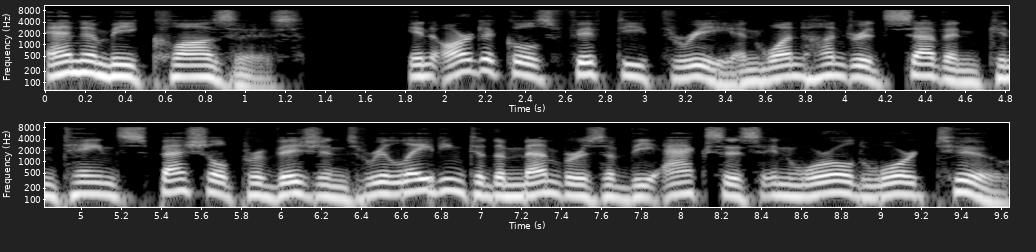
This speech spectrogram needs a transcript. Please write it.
«enemy clauses» in Articles 53 and 107 contains special provisions relating to the members of the Axis in World War II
